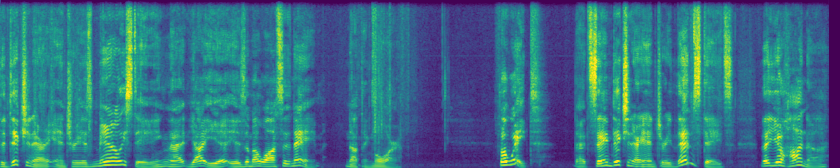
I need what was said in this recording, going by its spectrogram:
The dictionary entry is merely stating that Yahya is a Mawasha name, nothing more. But wait, that same dictionary entry then states that Johanna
